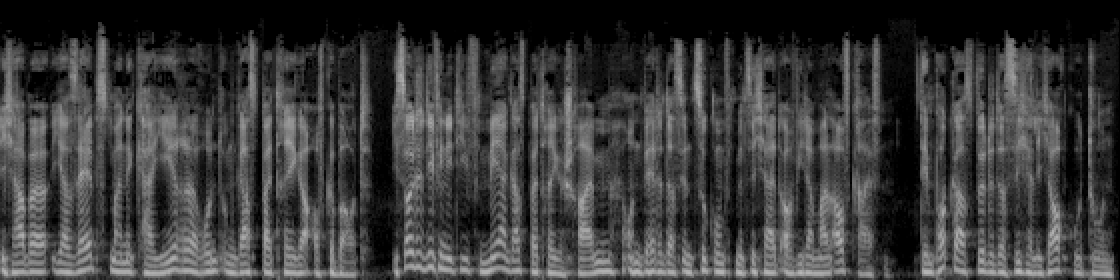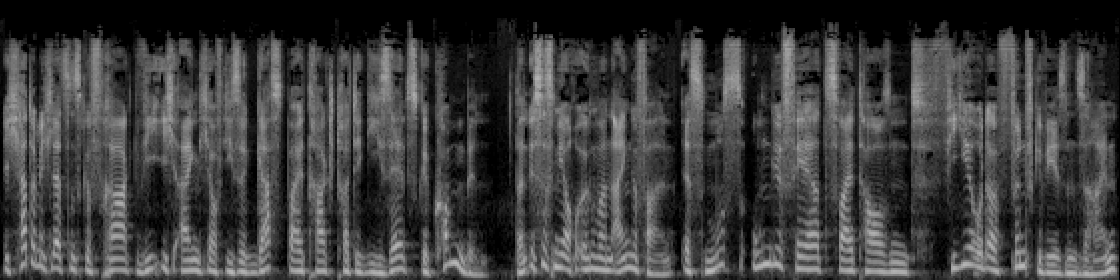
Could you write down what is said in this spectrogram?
Ich habe ja selbst meine Karriere rund um Gastbeiträge aufgebaut. Ich sollte definitiv mehr Gastbeiträge schreiben und werde das in Zukunft mit Sicherheit auch wieder mal aufgreifen. Dem Podcast würde das sicherlich auch gut tun. Ich hatte mich letztens gefragt, wie ich eigentlich auf diese Gastbeitragsstrategie selbst gekommen bin. Dann ist es mir auch irgendwann eingefallen. Es muss ungefähr 2004 oder 2005 gewesen sein.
